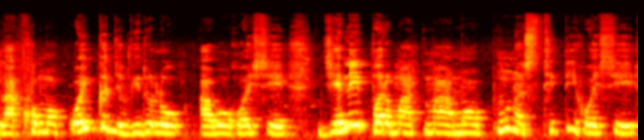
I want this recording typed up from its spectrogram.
લાખોમાં કોઈક જ વિરલો આવો હોય છે, જેની પરમાત્મામાં પૂર્ણ સ્થિતિ હોય છે,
